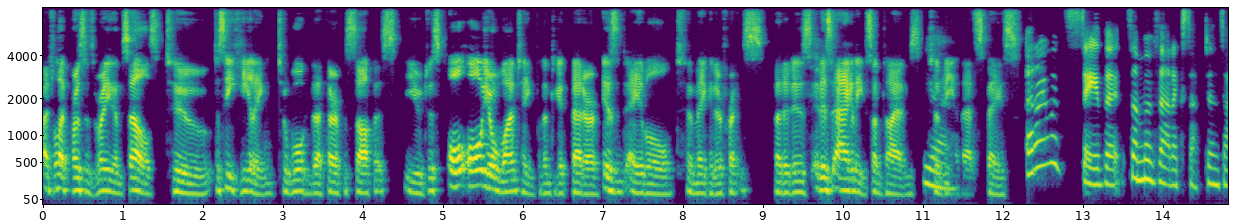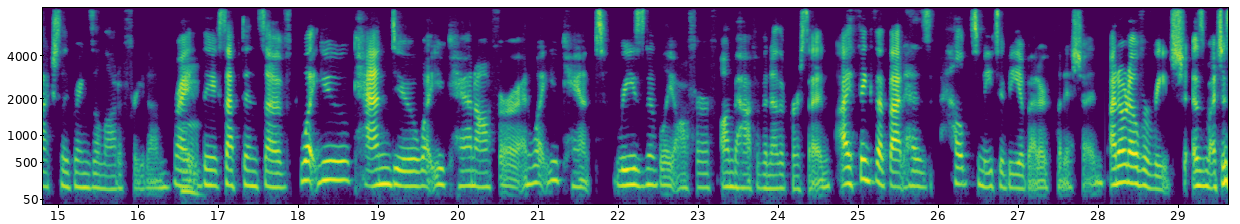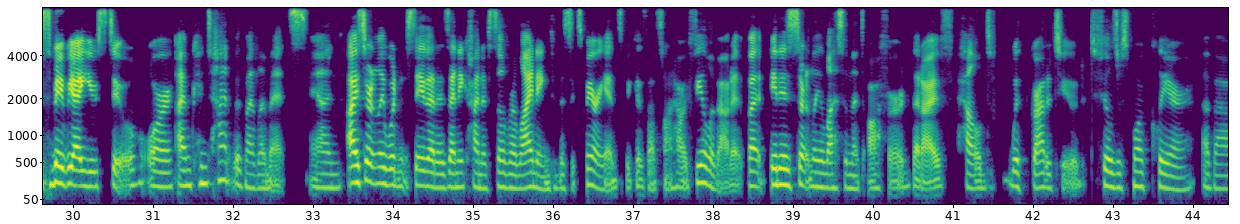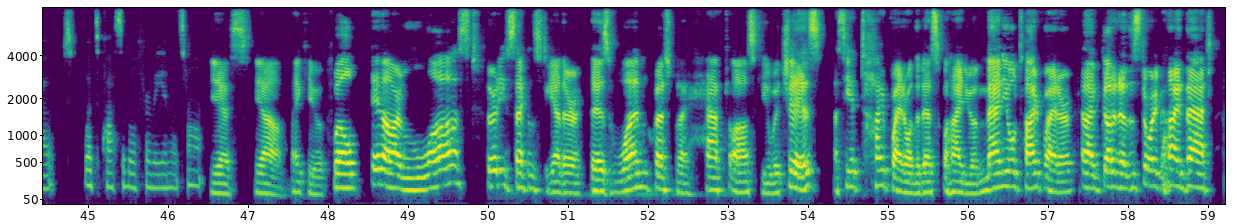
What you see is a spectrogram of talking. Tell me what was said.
until that person's ready themselves to to seek healing, to walk into that therapist's office, you just all, all you're wanting for them to get better isn't able to make a difference. But it is it is agony sometimes yeah. to be in that space. And I would say that some of that acceptance actually brings a lot of freedom, right? Mm. The acceptance of what you can do, what you can offer, and what you can't reasonably offer on behalf of another person. I think that that has helped me to be a better clinician. I don't overreach as much as maybe I used to, or I'm content with my limits. And I certainly wouldn't say that as any kind of silver lining to this experience because that's not how I feel about it. But it is certainly a lesson that's offered that I've held with gratitude to feel just more clear about what's possible for me and what's not. Yes. Yeah. Thank you. Well, in our last 30 seconds together, there's one question I have to ask you, which is I see a typewriter on the desk behind you, a manual typewriter, and I've got another story behind that.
